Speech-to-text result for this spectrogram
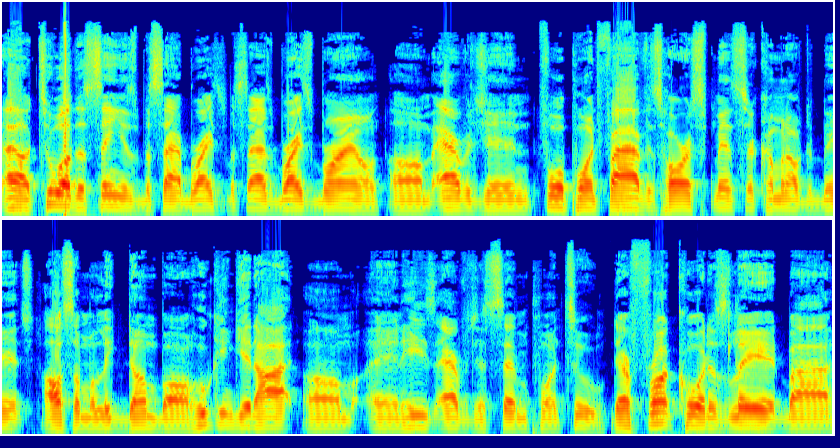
Uh, two other seniors besides Bryce besides Bryce Brown, um, averaging four point five is Horace Spencer coming off the bench. Also Malik Dunbar, who can get hot, um, and he's averaging seven point two. Their front court is led by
